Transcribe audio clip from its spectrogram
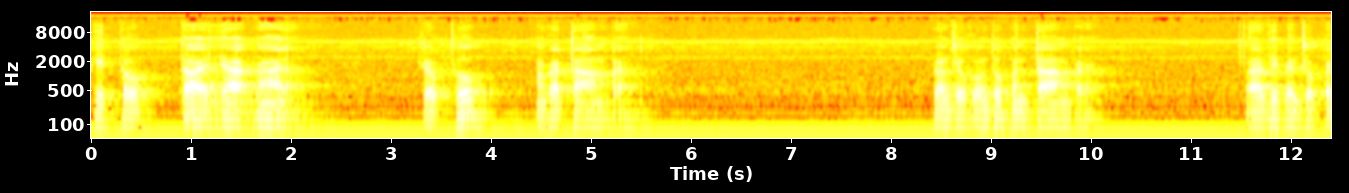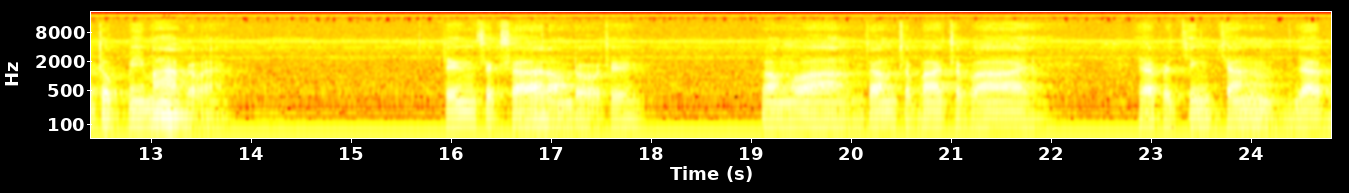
ผิดถูกได้ยากง่ายสุขทุกข์มันก็ตามไปความสุขของทุกข์มันตามไปอะไรที่เป็นสุขเป็นทุกข์มีมากกว่า จึงศึกษาลองดูที่วางวางทำสบายสบาย อย่าไปจริงจัง อย่าไป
